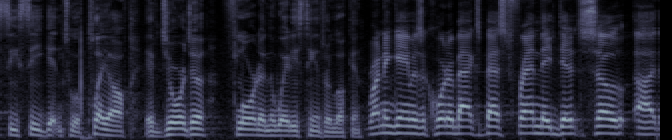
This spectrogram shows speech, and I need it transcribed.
SEC get into a playoff. If Georgia, Florida, and the way these teams are looking. Running game is a quarterback's best friend. They did it so uh,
